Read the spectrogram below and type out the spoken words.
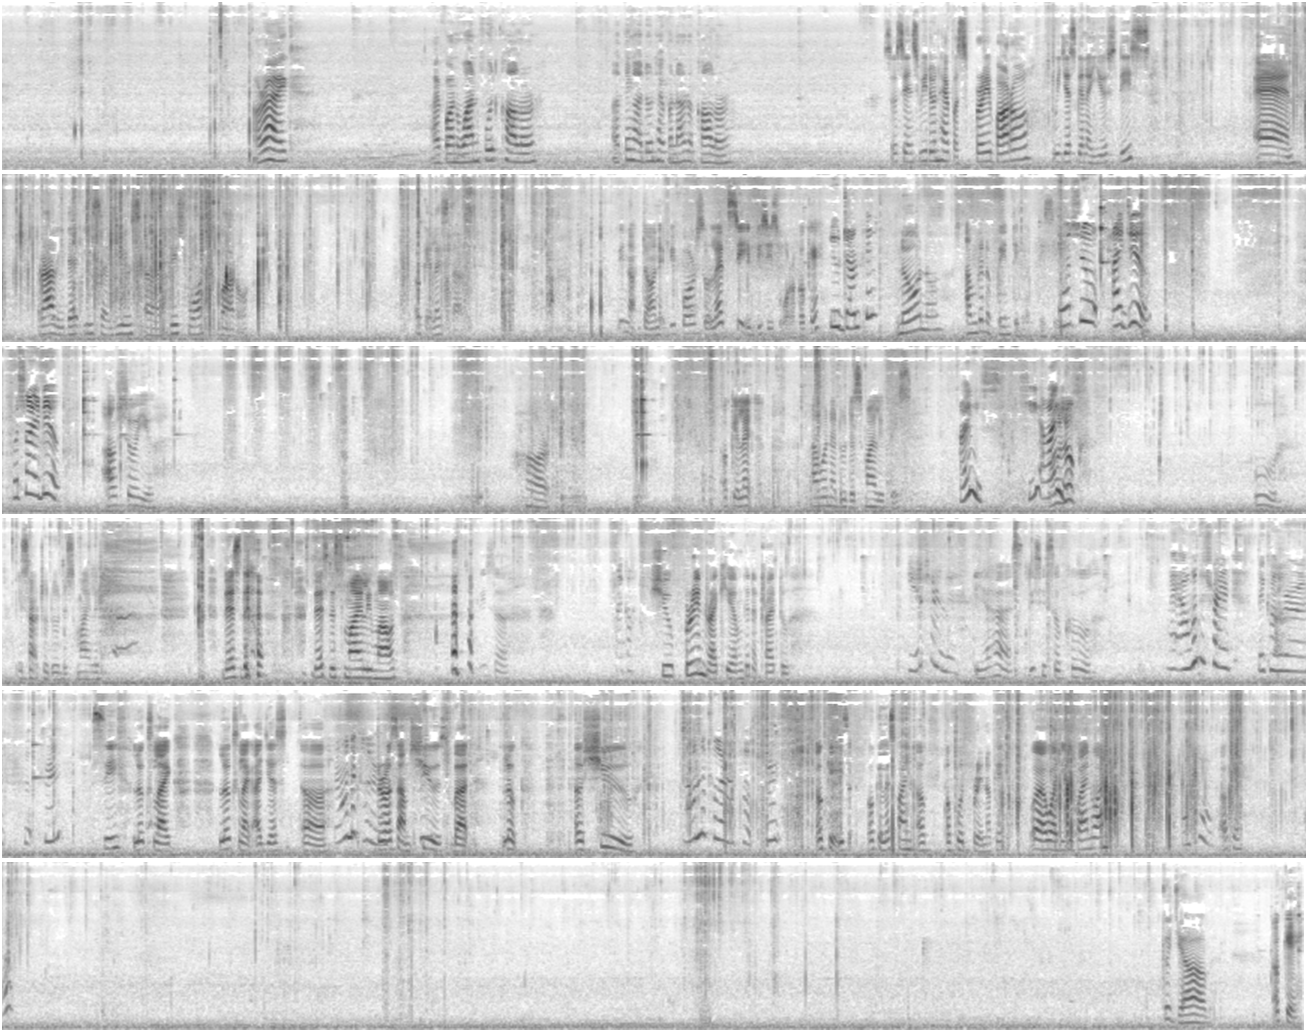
All right, I found one food color. I think I don't have another color. So since we don't have a spray bottle, we're just gonna use this. And Raleigh, that is a use a dishwash bottle. Okay, let's start. Not done it before, so let's see if this is work, okay? You dumping? No, no. I'm gonna paint it like this. What should I do? What should I do? I'll show you. hard. Okay, let I wanna do the smiley face. Ice. See oh, ice. Oh look. Ooh, it's hard to do the smiley. there's the there's the smiley mouth. It's a shoe print right here. I'm gonna try to. Yes, yes, this is so cool. Wait, I want to try the color footprint see looks like looks like I just uh, draw some shoes but look a shoe I want the color footprint. okay it's okay let's find a, a footprint okay well what did you find one okay Good job. Okay.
